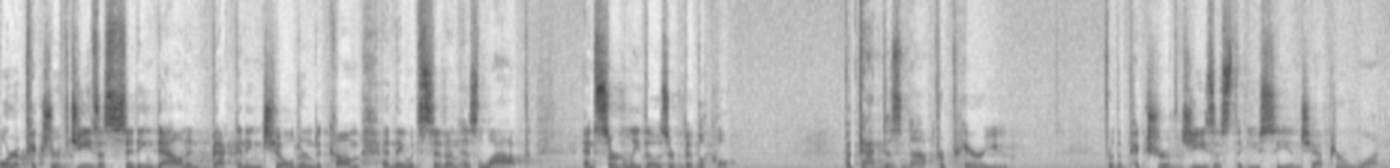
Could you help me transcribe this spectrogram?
Or a picture of Jesus sitting down and beckoning children to come and they would sit on his lap. And certainly those are biblical. But that does not prepare you for the picture of Jesus that you see in chapter 1.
